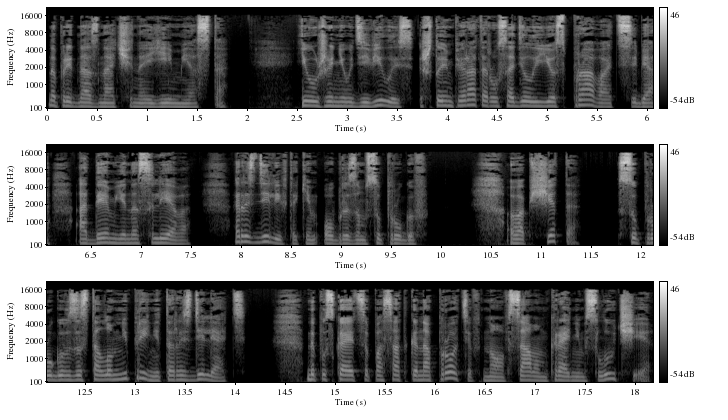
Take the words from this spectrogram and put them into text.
на предназначенное ей место. И уже не удивилась, что император усадил ее справа от себя, а Демьена слева, разделив таким образом супругов. Вообще-то, супругов за столом не принято разделять. Допускается посадка напротив, но в самом крайнем случае.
